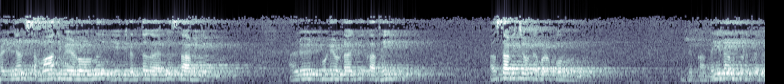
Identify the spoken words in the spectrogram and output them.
കഴിഞ്ഞാൽ സമാധി വേണമെന്ന് ഈ ഗ്രന്ഥകാരന് സ്ഥാപിക്കും അതിനുവേണ്ടി പുള്ളി ഉണ്ടാക്കിയ കഥയിൽ അത് സ്ഥാപിച്ചോട്ടെ കുഴപ്പമൊന്നുമില്ല. പക്ഷെ കഥയിലാണ് പെടുത്തത്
